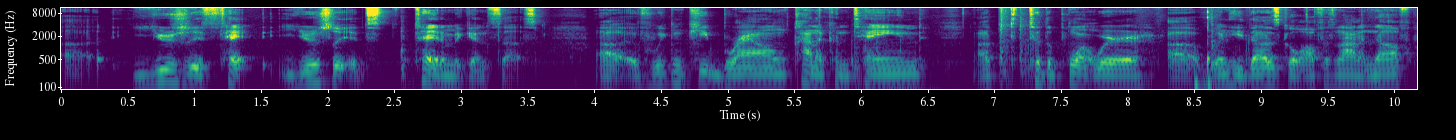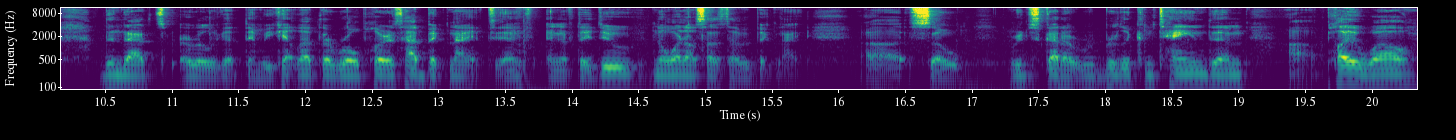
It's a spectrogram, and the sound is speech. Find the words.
Uh, usually it's Ta usually it's Tatum against us. Uh, if we can keep Brown kind of contained uh, to the point where uh, when he does go off is not enough, then that's a really good thing. We can't let their role players have big nights, and, and if they do, no one else has to have a big night. Uh, so we just gotta really contain them, uh, play well.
